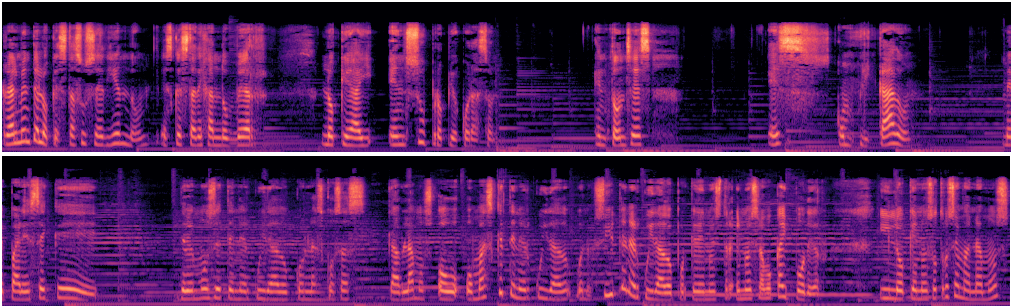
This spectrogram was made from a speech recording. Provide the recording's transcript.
Realmente lo que está sucediendo es que está dejando ver lo que hay en su propio corazón. Entonces, es complicado. Me parece que debemos de tener cuidado con las cosas que hablamos o, o, más que tener cuidado, bueno, sí tener cuidado porque de nuestra, en nuestra boca hay poder y lo que nosotros emanamos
